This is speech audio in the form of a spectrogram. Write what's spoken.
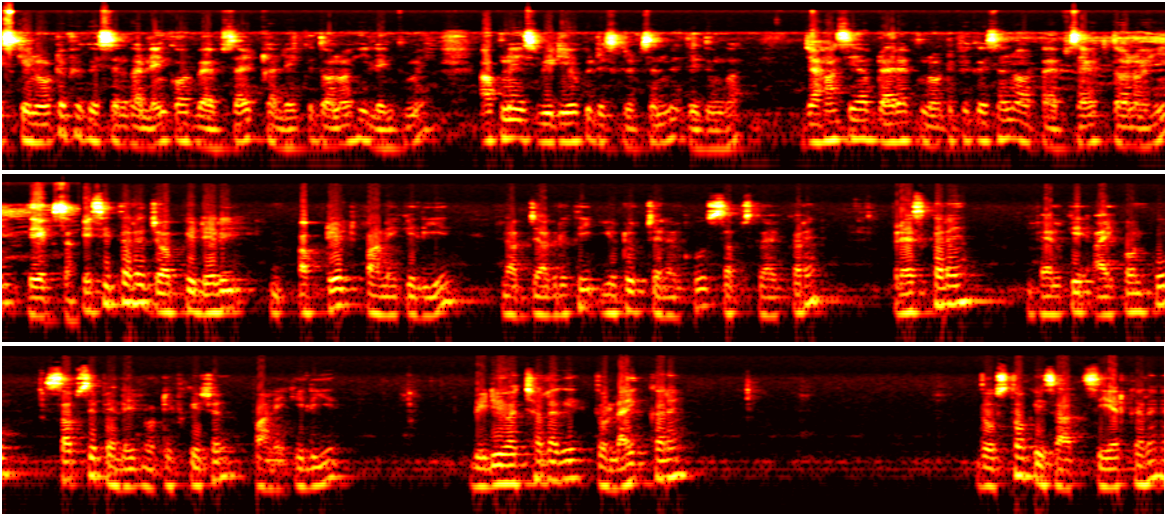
इसके नोटिफिकेशन का लिंक और वेबसाइट का लिंक दोनों ही लिंक में अपने इस वीडियो के डिस्क्रिप्शन में दे दूँगा। जहाँ से आप डायरेक्ट नोटिफिकेशन और वेबसाइट दोनों ही देख सकते इसी तरह जॉब की डेली अपडेट पाने के लिए नव जागृति यूट्यूब चैनल को सब्सक्राइब करें प्रेस करें बेल के आइकॉन को सबसे पहले नोटिफिकेशन पाने के लिए। वीडियो अच्छा लगे तो लाइक करें, दोस्तों के साथ शेयर करें।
